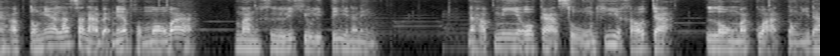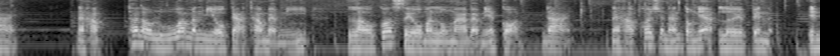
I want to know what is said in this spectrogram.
นะครับ ตรงเนี้ยลักษณะแบบเนี้ยผมมองว่ามันคือ liquidity นั่นเองนะครับ มีโอกาสสูงที่เขาจะลงมากวาดตรงนี้ได้นะครับ ถ้าเรารู้ว่ามันมีโอกาสทำแบบนี้ เราก็เซลล์มันลงมาแบบนี้ก่อนได้นะครับ เพราะฉะนั้นตรงเนี้ยเลยเป็น N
